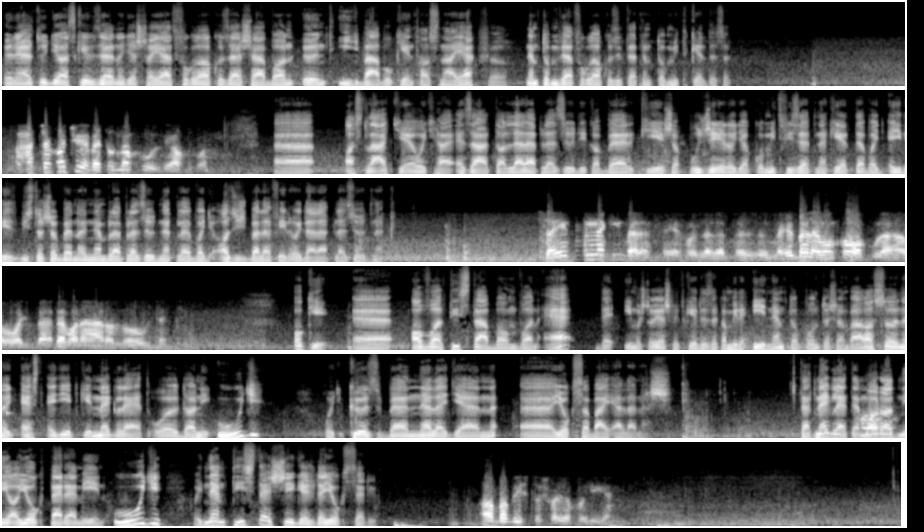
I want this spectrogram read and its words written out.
Ön el tudja azt képzelni, hogy a saját foglalkozásában önt így bábuként használják föl? Nem tudom, mivel foglalkozik, tehát nem tudom, mit kérdezek. Hát csak a csőbe tudnak húzni akkor. Uh, azt látja, hogyha ezáltal lelepleződik a Berki és a Puzsér, hogy akkor mit fizetnek érte, vagy egyrészt biztosak benne, hogy nem lepleződnek le, vagy az is belefér, hogy lelepleződnek? Szerintem nekik belefér, hogy lelepleződnek. Bele van kalkulálva, hogy be, be van árazva, úgy tetszik. Oké, okay, eh, avval tisztában van-e, de én most olyasmit kérdezek, amire én nem tudok pontosan válaszolni, hogy ezt egyébként meg lehet oldani úgy, hogy közben ne legyen e, jogszabály ellenes. Tehát meg lehet-e maradni a jog peremén úgy, hogy nem tisztességes, de jogszerű? Abba biztos vagyok, hogy igen.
